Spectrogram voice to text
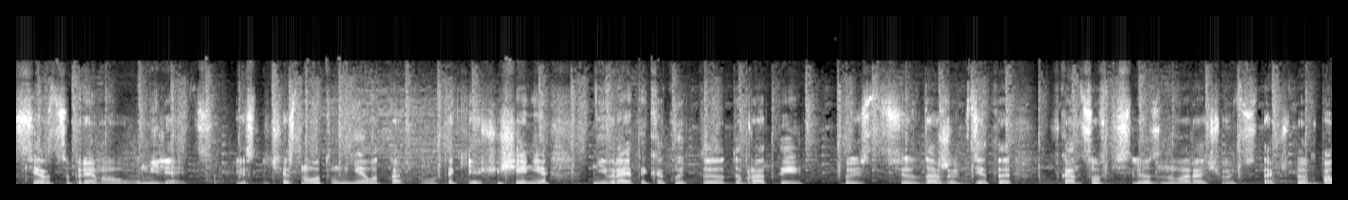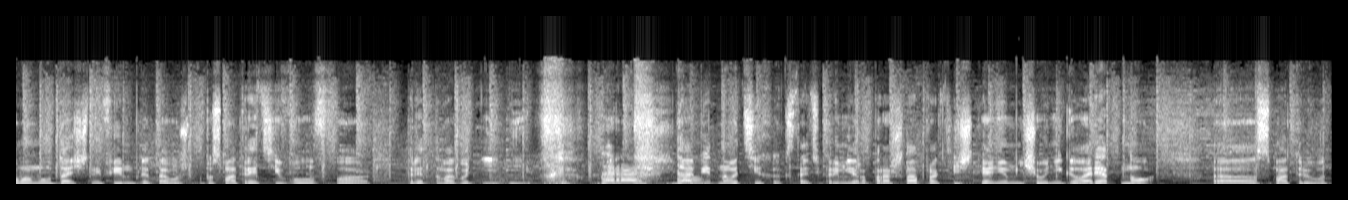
сердце прямо умиляется, если честно. Вот у меня вот так было, такие ощущения невероятной какой-то доброты, то есть э, даже где-то в концовке слезы наворачиваются. Так что, по-моему, удачный фильм для того, чтобы посмотреть его в э, предновогодние дни. Хорошо. До обидного тихо, кстати, премьера прошла, практически о нем ничего не говорят, но э, смотрю, вот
